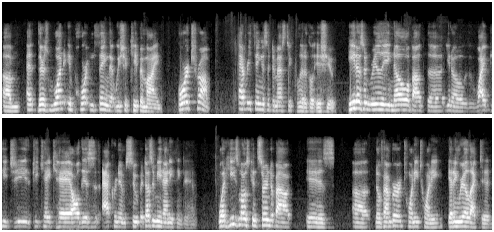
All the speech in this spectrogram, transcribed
um, and there's one important thing that we should keep in mind. For Trump, everything is a domestic political issue. He doesn't really know about the, you know, the YPG, the PKK, all this acronym soup. It doesn't mean anything to him. What he's most concerned about is uh, November 2020, getting reelected,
